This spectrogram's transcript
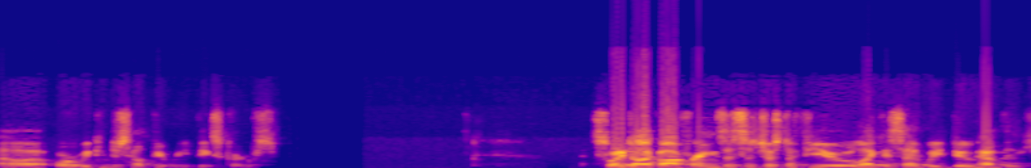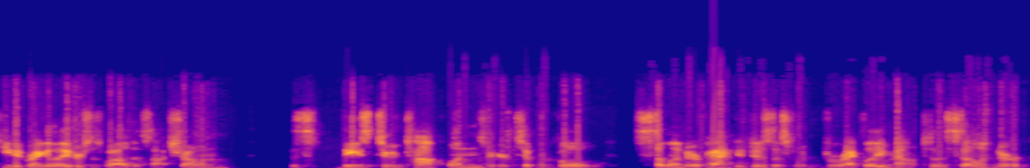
uh, or we can just help you read these curves. Swagelok offerings, this is just a few. Like I said, we do have the heated regulators as well that's not shown. This, these two top ones are your typical cylinder packages. This would directly mount to the cylinder.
